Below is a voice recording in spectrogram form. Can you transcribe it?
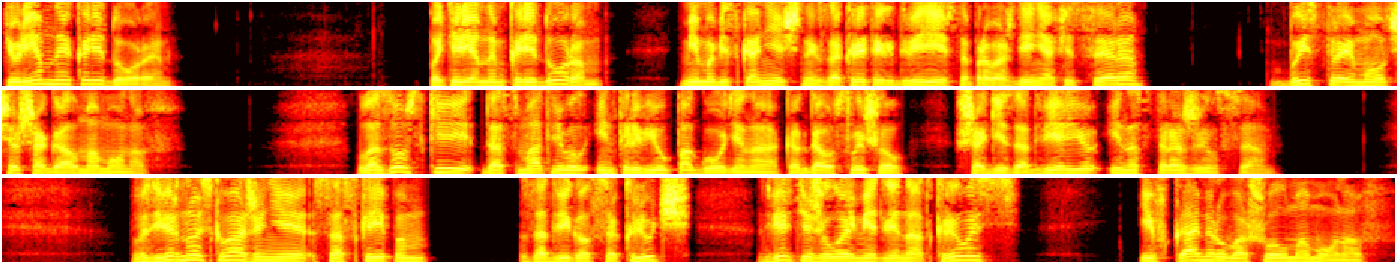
Тюремные коридоры. По тюремным коридорам, мимо бесконечных закрытых дверей в сопровождении офицера, быстро и молча шагал Мамонов. Лазовский досматривал интервью Погодина, когда услышал шаги за дверью и насторожился. В дверной скважине со скрипом задвигался ключ, дверь тяжело и медленно открылась, и в камеру вошел Мамонов.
